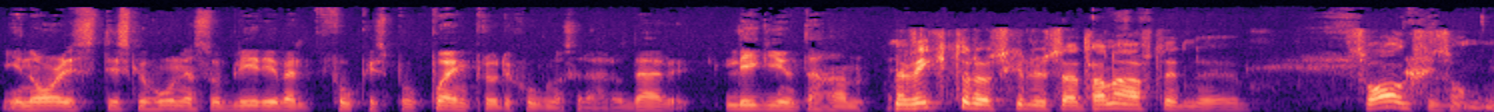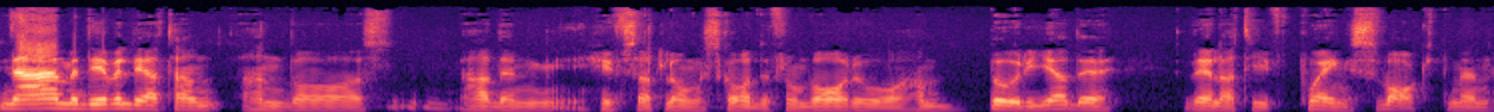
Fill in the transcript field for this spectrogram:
I Norris-diskussionen så blir det ju väldigt fokus på poängproduktion och sådär. Och där ligger ju inte han Men Victor då, skulle du säga att han har haft en eh, svag säsong? Nej, men det är väl det att han, han var, hade en hyfsat lång skadefrånvaro och han började relativt poängsvagt. Men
